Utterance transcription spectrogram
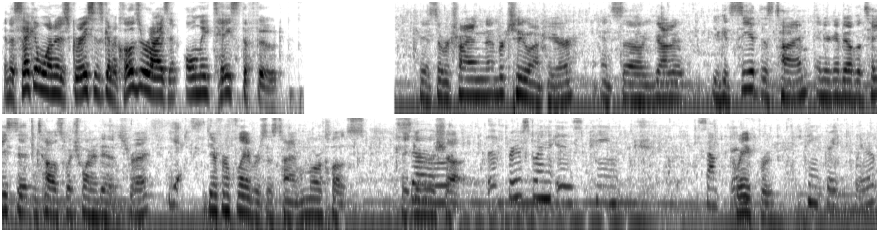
And the second one is Grace is going to close her eyes and only taste the food. Okay, so we're trying number two on here. And so you got it, you can see it this time and you're going to be able to taste it and tell us which one it is, right? Yes. Different flavors this time, more close. Okay, so give it a shot. The first one is pink something. Grapefruit. Pink grapefruit.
